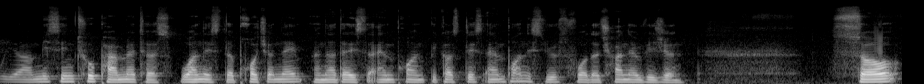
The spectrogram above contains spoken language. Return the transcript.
We are missing two parameters. One is the project name, another is the endpoint because this endpoint is used for the channel vision. So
